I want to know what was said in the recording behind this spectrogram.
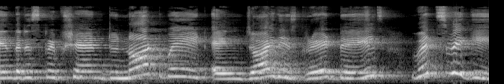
in the description. Do not wait. Enjoy these great deals with Swiggy.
